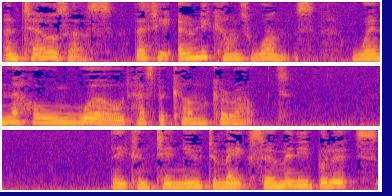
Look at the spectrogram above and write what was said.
and tells us that he only comes once when the whole world has become corrupt. They continue to make so many bullets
